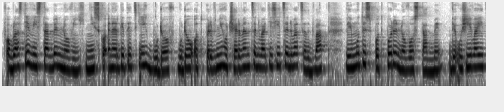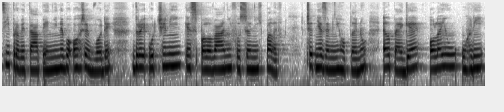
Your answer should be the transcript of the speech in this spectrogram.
V oblasti výstavby nových nízkoenergetických budov budou od 1. července 2022 vyjmuty z podpory novostavby, využívající pro vytápění nebo ohřev vody zdroj určený ke spalování fosilních paliv, včetně zemního plynu, LPG, olejů, uhlí,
